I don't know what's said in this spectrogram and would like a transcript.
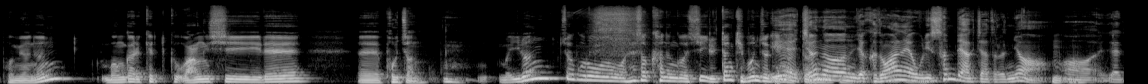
보면은 뭔가 이렇게 그 왕실의 보전 음. 뭐 이런 쪽으로 해석하는 것이 일단 기본적인 예, 저는 그 이제 그동안에 우리 선배학자들은요, 음. 어, 이제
